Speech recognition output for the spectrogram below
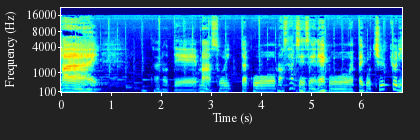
はいなので、まあそういったこう、まあ、沢木先生ね、こうやっぱりこう中距離、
